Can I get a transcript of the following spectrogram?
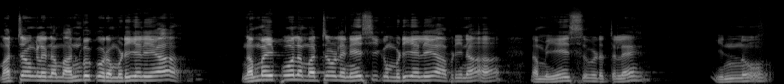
மற்றவங்களை நம்ம அன்பு கூற முடியலையா? நம்மை போல மற்றவர்களை நேசிக்க முடியலையா? அப்படின்னா நம்ம இயேசுவிடத்தில் இன்னும்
